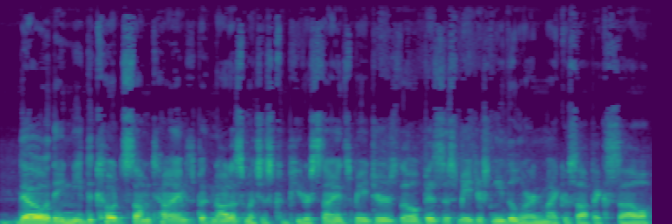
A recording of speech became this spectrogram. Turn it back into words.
though they need to code sometimes, but not as much as computer science majors, though. Business majors need to learn Microsoft Excel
